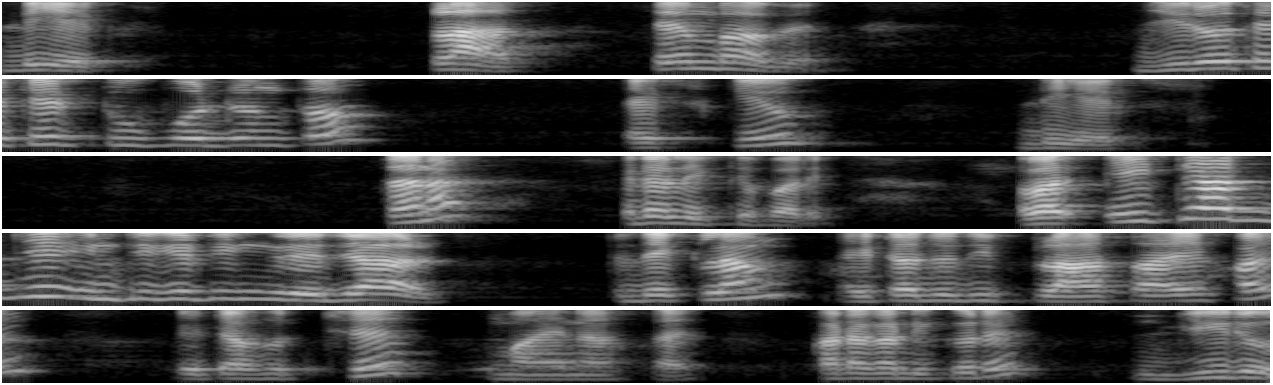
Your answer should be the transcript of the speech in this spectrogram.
dx plus same ভাবে। জিরো থেকে টু পর্যন্ত এক্স কিউব ডিএক্স তাই না? এটা লিখতে পারি। আবার এইটার যে ইন্টিগ্রেটিং রেজাল্ট দেখলাম, এটা যদি প্লাস আই হয়, এটা হচ্ছে মাইনাস আই কাটাকাটি করে জিরো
